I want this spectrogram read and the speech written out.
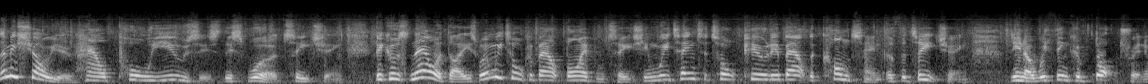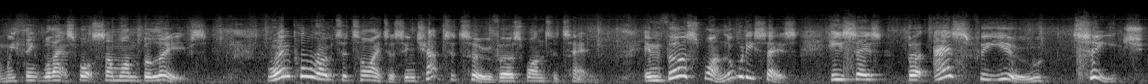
Let me show you how Paul uses this word teaching. Because nowadays, when we talk about Bible teaching, we tend to talk purely about the content of the teaching. You know, we think of doctrine and we think, well, that's what someone believes. When Paul wrote to Titus in chapter 2, verse 1 to 10, in verse 1, look what he says. He says, But as for you, teach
